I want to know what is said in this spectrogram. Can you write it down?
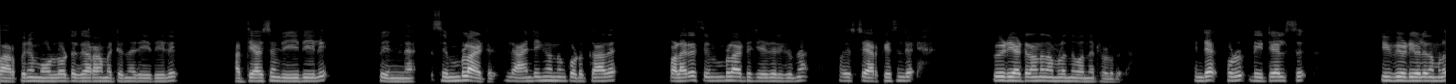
വാർപ്പിന് മുകളിലോട്ട് കയറാൻ പറ്റുന്ന രീതിയിൽ അത്യാവശ്യം രീതിയിൽ പിന്നെ സിമ്പിളായിട്ട് ലാൻഡിംഗ് ഒന്നും കൊടുക്കാതെ വളരെ സിമ്പിളായിട്ട് ചെയ്തിരിക്കുന്ന ഒരു സ്റ്റെയർ കേസിന്റെ വീഡിയോ ആയിട്ടാണ് നമ്മളിന്ന് വന്നിട്ടുള്ളത്. ഇതിന്റെ ഫുൾ ഡീറ്റെയിൽസ് ഈ വീഡിയോയിൽ നമ്മൾ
